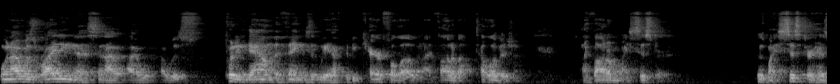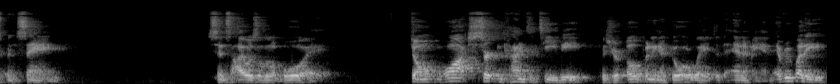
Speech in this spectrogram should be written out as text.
when I was writing this and I, I, I, was putting down the things that we have to be careful of, and I thought about television, I thought of my sister. Because my sister has been saying, since I was a little boy, don't watch certain kinds of TV because you're opening a doorway to the enemy. And everybody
